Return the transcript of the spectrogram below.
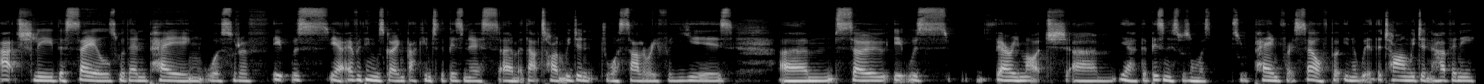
actually the sales were then paying was sort of it was yeah everything was going back into the business um, at that time. We didn't draw a salary for years. Um, so it was very much um, yeah the business was almost sort of paying for itself. But you know at the time we didn't have any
